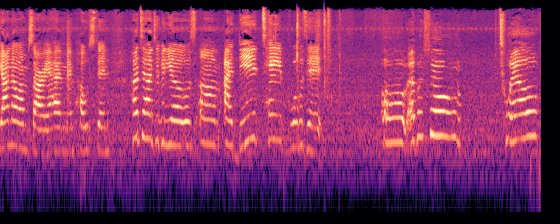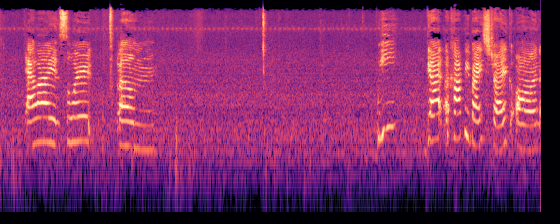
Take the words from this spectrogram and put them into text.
Y'all know I'm sorry. I haven't been posting Hunter Hunter videos. Um, I did tape, what was it? Um, episode 12, Ally and Sword. Um, we got a copyright strike on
